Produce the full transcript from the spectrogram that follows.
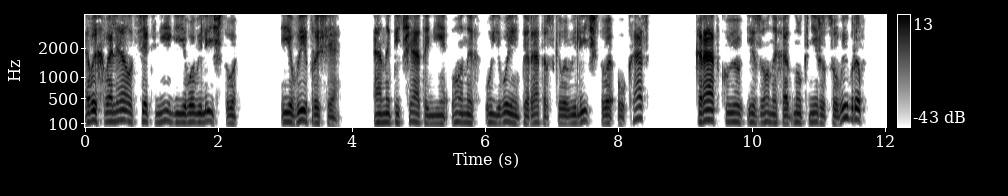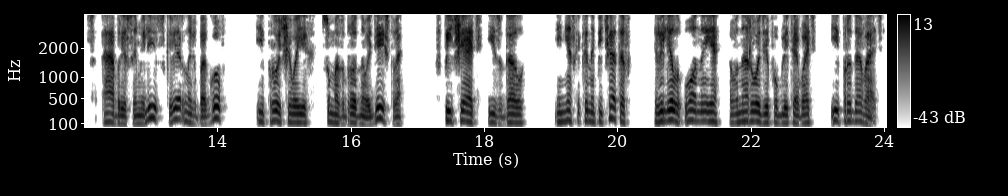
выхвалял те книги его величеству и выпрося о напечатании он их у его императорского величества указ, краткую из он их одну книжицу выбрав, с абрисами лиц скверных богов и прочего их сумасбродного действа, в печать издал и несколько напечатав, велел он и в народе публиковать и продавать.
